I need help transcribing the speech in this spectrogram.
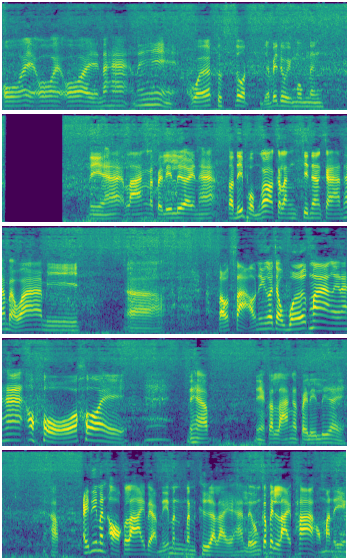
โอ้ยโอ้ยโอ้ยนะฮะ นี่เวิร์กสุดๆ เดี๋ยวไปดูอีกมุมหนึ่งนี่ฮะ ล้างกันไปเรื่อยๆนะฮะ ตอนนี้ผมก็กำลังจินตนาการถ้าแบบว่ามีสาวๆนี่ก็จะเวิร์กมากเลยนะฮะ โอ้โหยนี่ครับ เนี่ยก็ล้างกันไปเรื่อยๆนะครับ ไอ้นี่มันออกลายแบบนี้มันมันคืออะไรฮะ หรือมันก็เป็นลายผ้าของมันเอง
